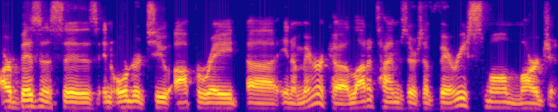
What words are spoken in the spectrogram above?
Our businesses, in order to operate uh, in America, a lot of times there's a very small margin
